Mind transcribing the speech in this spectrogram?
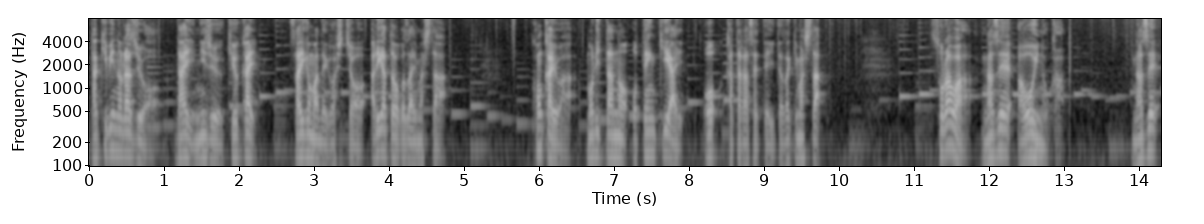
焚き火のラジオ第29回。最後までご視聴ありがとうございました。今回は森田のお天気愛を語らせていただきました。空はなぜ青いのか。なぜ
